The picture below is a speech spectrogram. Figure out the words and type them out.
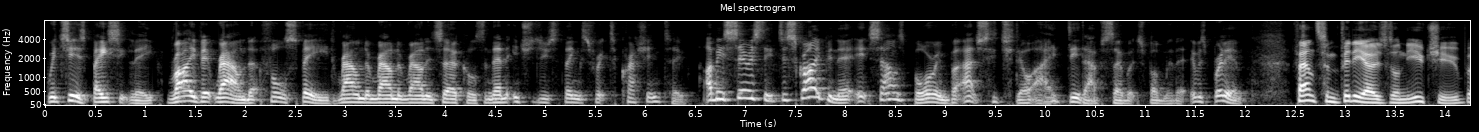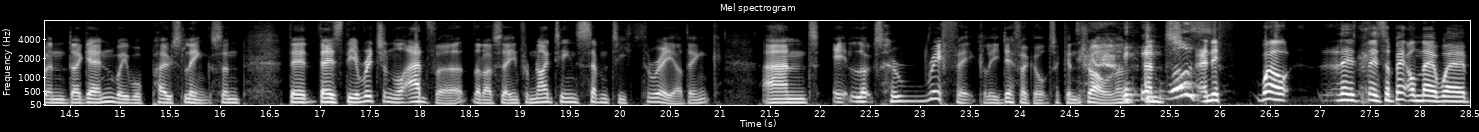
which is basically drive it round at full speed, round and round and round in circles, and then introduce things for it to crash into. I mean, seriously, describing it, it sounds boring, but actually, you know. I did have so much fun with it. It was brilliant. Found some videos on YouTube, and again, we will post links. And there, there's the original advert that I've seen from 1973, I think. and it looks horrifically difficult to control. And, It and, was. and if well, there, there's a bit on there where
